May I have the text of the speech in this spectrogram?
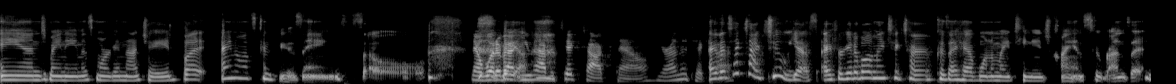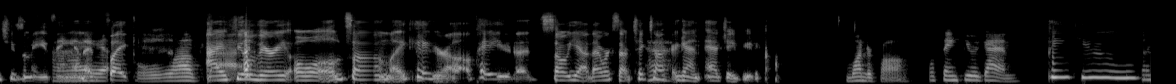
and my name is morgan not jade but i know it's confusing so Now, what about Yeah. you? Have a TikTok now. You're on the TikTok. I have a TikTok too. Yes, I forget about my TikTok because I have one of my teenage clients who runs it, and she's amazing. and it's like love. I feel very old, so I'm like, "Hey, girl, I'll pay you to." So yeah, that works out. TikTok Yeah. again at Jade Beauty Co. wonderful. Well, thank you again. Thank you. Bye.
